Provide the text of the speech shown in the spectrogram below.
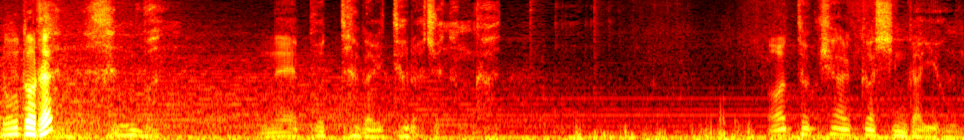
루더래? 한번내 부탁을 들어주는 것. 어떻게 할 것인가, 용병?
